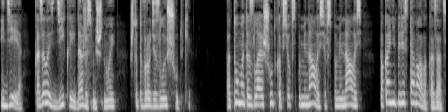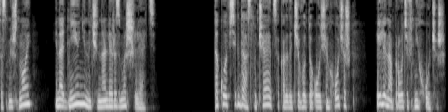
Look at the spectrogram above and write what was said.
идея казалась дикой и даже смешной, что-то вроде злой шутки. Потом эта злая шутка все вспоминалась и вспоминалась, пока не переставала казаться смешной, и над нею не начинали размышлять. Такое всегда случается, когда чего-то очень хочешь или, напротив, не хочешь.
